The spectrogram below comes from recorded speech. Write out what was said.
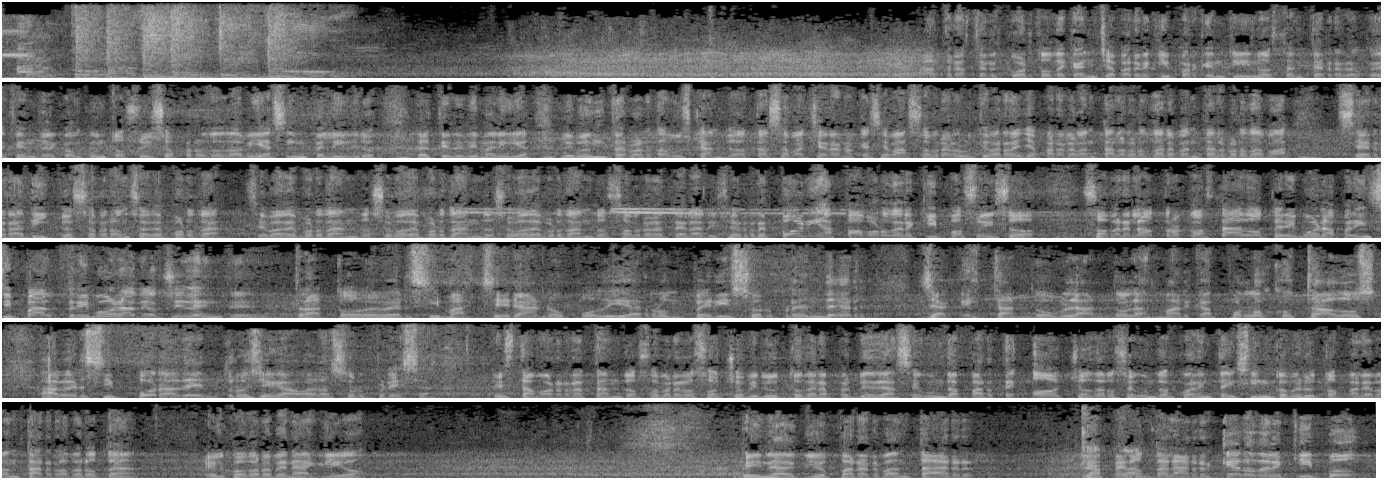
Del cuarto de cancha para el equipo argentino. Está en terreno que defiende el conjunto suizo, pero todavía sin peligro. La tiene Di María. Levanta la verdad buscando a Taza Bacherano que se va sobre la última raya para levantar la verdad. Levanta la verdad. Va cerradito ese balón. Se desborda. Se va desbordando. Se va desbordando. Se va desbordando sobre el lateral y se repone a favor del equipo suizo. Sobre el otro costado, tribuna principal, tribuna de Occidente. Trató de ver si Mascherano podía romper y sorprender, ya que están doblando las marcas por los costados, a ver si por adentro llegaba la sorpresa. Estamos relatando sobre los 8 minutos de la, de la segunda parte. 8 de los segundos 45 minutos para levantar la pelota. El jugador Benaglio. Benaglio para levantar la pelota al arquero del equipo.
